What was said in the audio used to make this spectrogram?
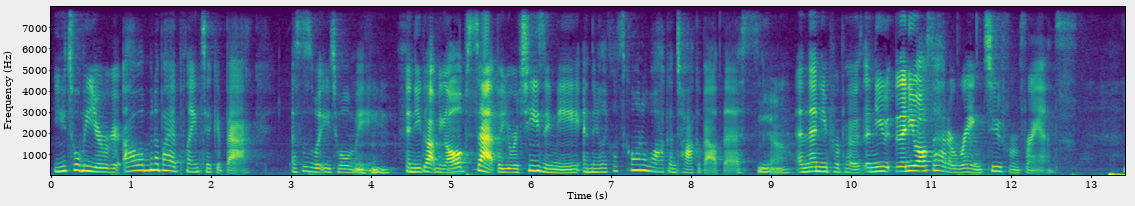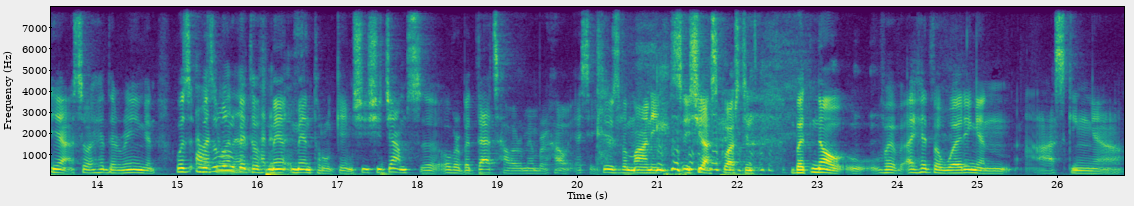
you told me you were, oh, I'm gonna buy a plane ticket back. This is what you told me, Mm-hmm. and you got me all upset. But you were teasing me, and you're like, let's go on a walk and talk about this. Yeah. And then you proposed, and you then you also had a ring too from France. Yeah, so I had the ring and was Oh, was a little bit of me- mental game. She she jumps uh, over, but that's how I remember how I say here's the money. so she asks questions, but no, I had the wedding and asking, uh,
